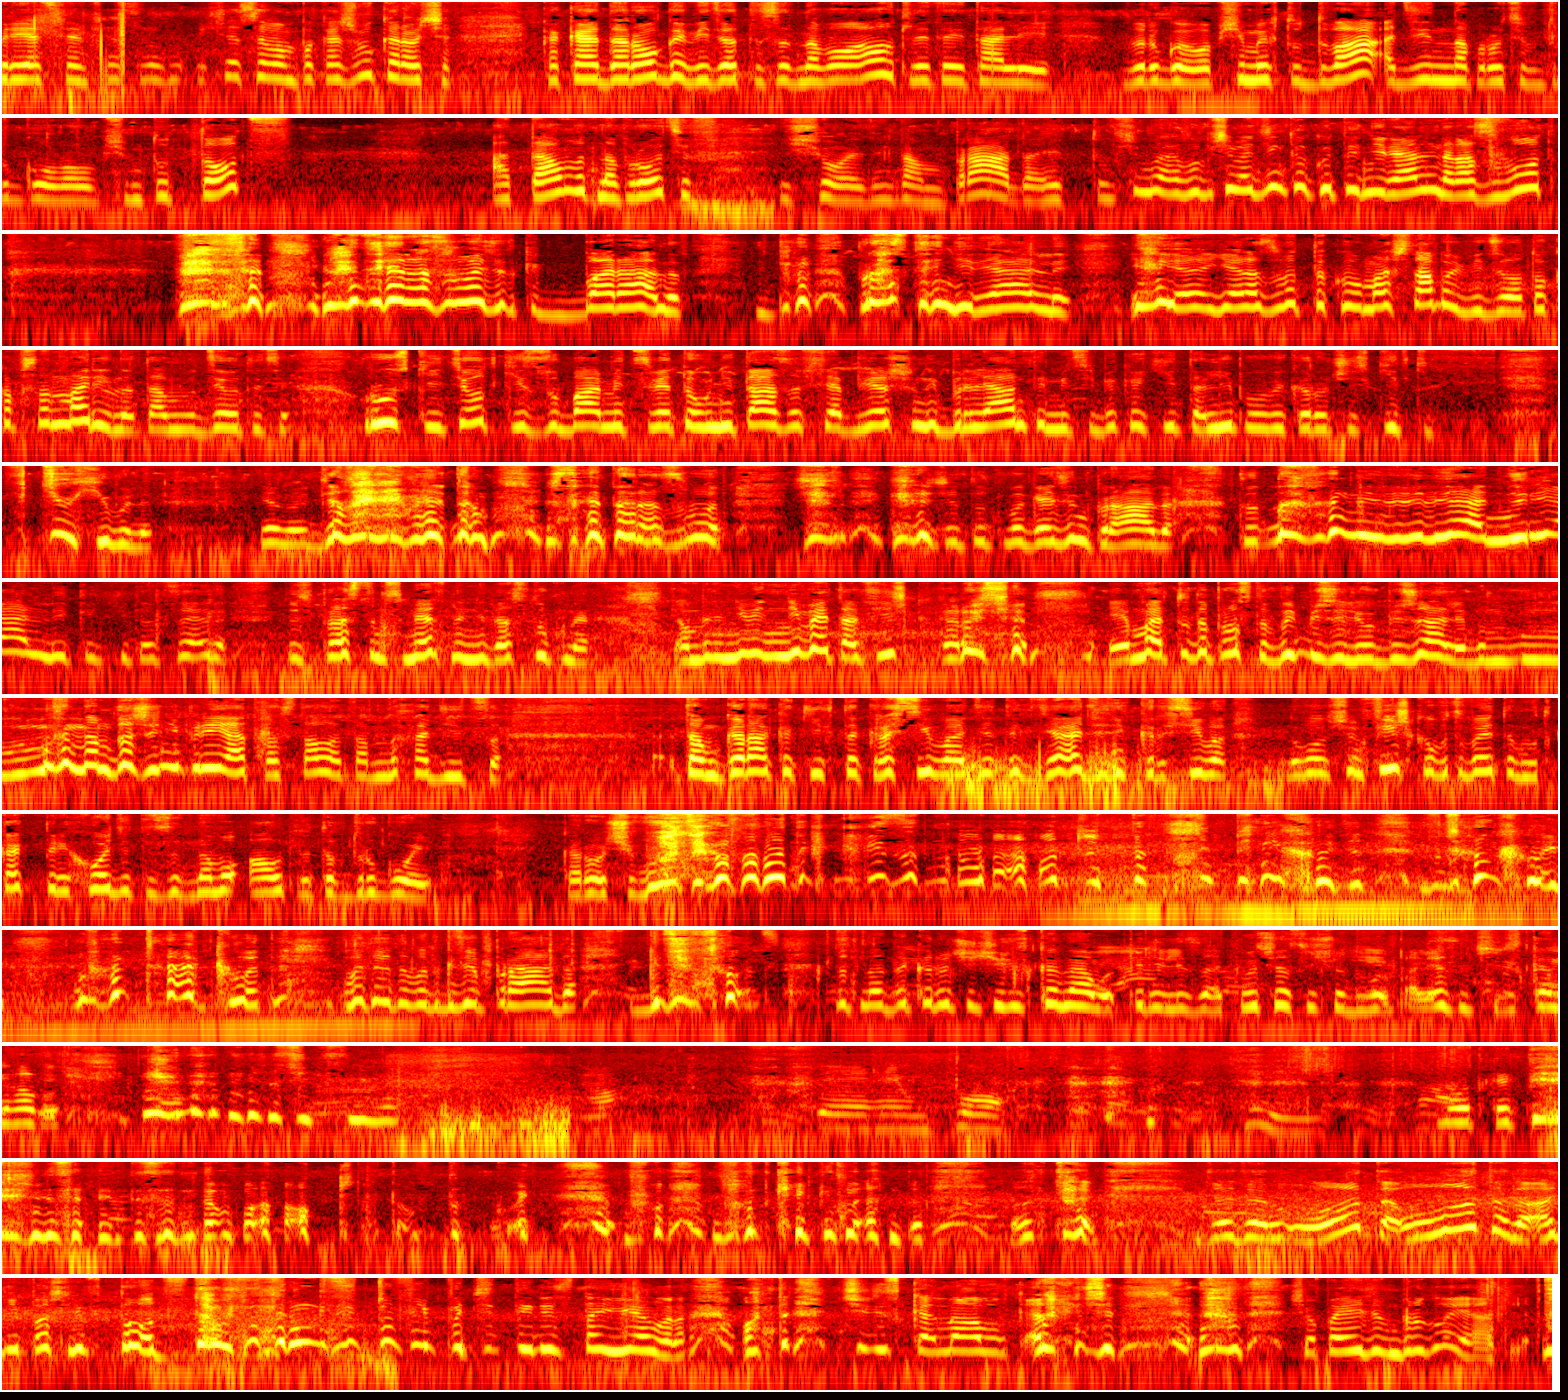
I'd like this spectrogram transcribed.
Привет всем. Сейчас, сейчас я вам покажу, короче, какая дорога ведет из одного аутлета Италии в другой. В общем, их тут два, один напротив другого. В общем, тут ТОЦ, а там вот напротив еще один, там Прада. В, общем, в общем, один какой-то нереальный развод. Людей разводят как баранов. Просто нереальный. Я, я, я развод такого масштаба видела только в Сан-Марино. Там, где вот эти русские тетки с зубами цвета унитаза, все обвешаны бриллиантами, тебе какие-то липовые, короче, скидки втюхивали. Я, ну, делали при этом, что это развод. Сейчас, короче, тут магазин Прада, тут нереаль- нереальные какие-то цены. То есть простым смертно недоступны. Не, не в этом фишка, короче. И мы оттуда просто выбежали, убежали. Нам даже неприятно стало там находиться. Там гора каких-то красиво одетых дяденек, красиво. Ну, в общем, фишка вот в этом, вот как переходит из одного аутлета в другой. Короче, вот, вот как из одного аутлета переходит в другой. Вот так вот. Вот это вот где Прада, где тот. Тут надо, короче, через канаву перелезать. Вот сейчас еще двое полезут через канаву. Сейчас их сниму. Вот как перелезает из одного аутлета в другой. Вот, как надо. Вот так. Дядя, вот, вот она. Они пошли в тот, там, там, где туфли по 400 евро. Вот через канаву, короче. Еще поедем в другой атлет.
